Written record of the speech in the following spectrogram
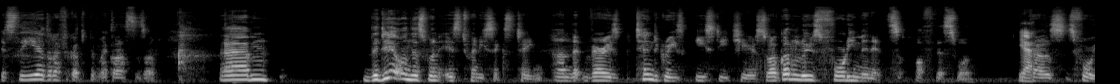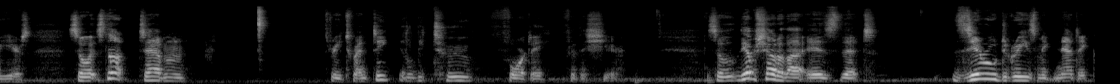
it's the year that I forgot to put my glasses on um, the date on this one is 2016 and it varies 10 degrees east each year so I've got to lose 40 minutes off this one yeah. because it's four years so it's not um, 320 it'll be 240 for this year so the upshot of that is that zero degrees magnetic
